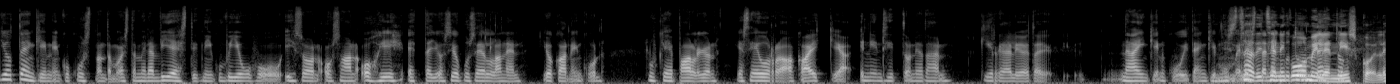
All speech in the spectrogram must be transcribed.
jotenkin niin kuin kustantamoista meidän viestit niin kuin viuhuu ison osan ohi, että jos joku sellainen, joka niin kuin lukee paljon ja seuraa kaikkia, niin sitten on jotain kirjailijoita näinkin kuitenkin mun niin mielestä. Sä niin kuin omille niskoille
